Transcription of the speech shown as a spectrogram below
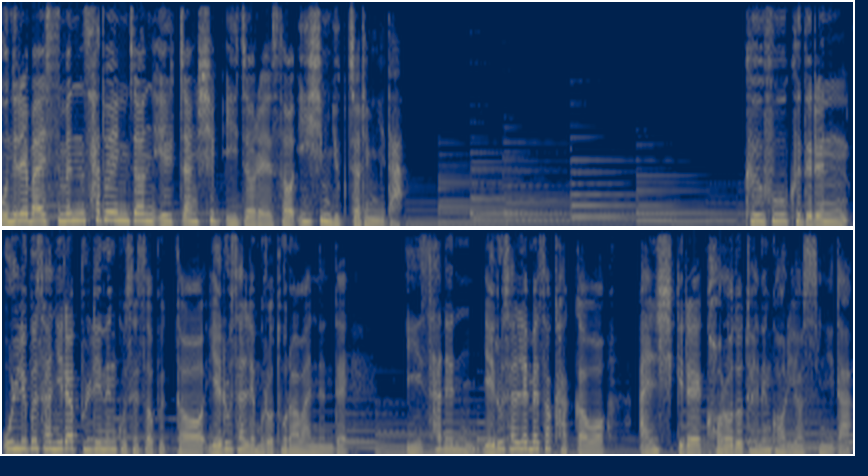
오늘의 말씀은 사도행전 1장 12절에서 26절입니다. 그 후 그들은 올리브산이라 불리는 곳에서부터 예루살렘으로 돌아왔는데 이 산은 예루살렘에서 가까워 안식일에 걸어도 되는 거리였습니다.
